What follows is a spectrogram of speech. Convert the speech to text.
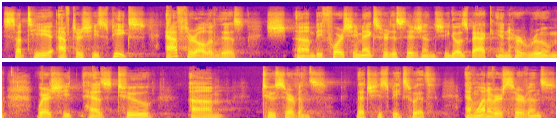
sati after she speaks? After all of this, she, um, before she makes her decision, she goes back in her room where she has two um, two servants that she speaks with, and one of her servants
